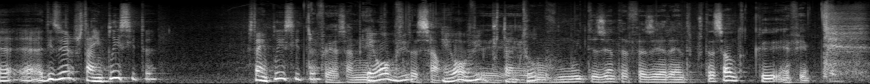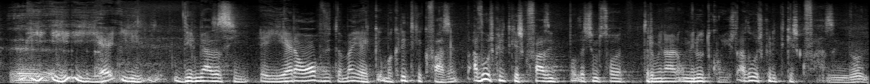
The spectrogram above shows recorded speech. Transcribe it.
a, a dizer, está implícita está implícita. Foi essa a minha é interpretação. Óbvio, é óbvio, portanto... É, houve muita gente a fazer a interpretação de que, enfim... E, e, e, é, e dir-me-ás assim, e era óbvio também, é uma crítica que fazem, há duas críticas que fazem, deixa-me só terminar um minuto com isto, há duas críticas que fazem, duas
